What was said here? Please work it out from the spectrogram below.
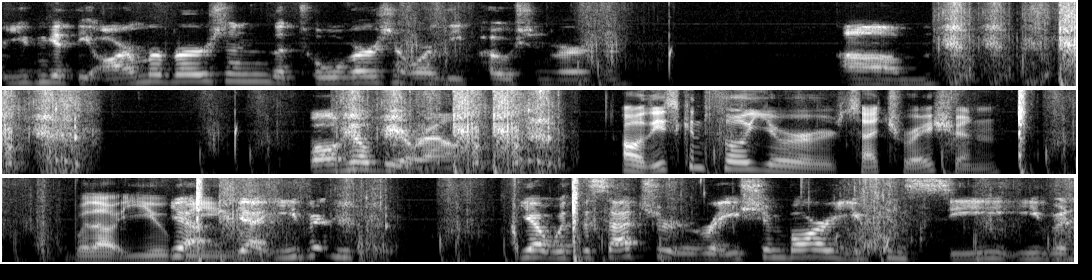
you can get the armor version, the tool version, or the potion version. Um. Well, he'll be around. Oh, these can fill your saturation without you Yeah, being. yeah, even yeah, with the saturation bar, you can see even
